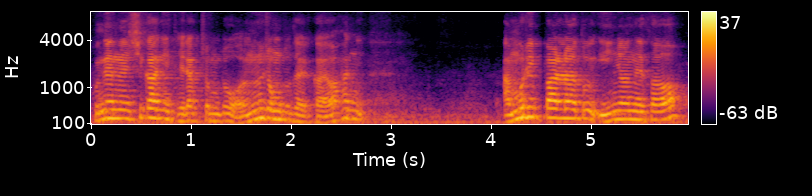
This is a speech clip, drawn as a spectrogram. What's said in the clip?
보내는 시간이 대략 정도 어느 정도 될까요? 한 아무리 빨라도 2년에서 음,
